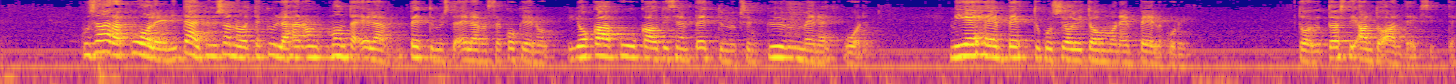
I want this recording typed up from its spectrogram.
kun Saara kuolee, niin täytyy sanoa, että kyllä hän on monta elä, pettymystä elämässä kokenut. Joka kuukautisen pettymyksen kymmenet vuodet. Mieheen petty, kun se oli tommonen pelkuri. Toivottavasti antoi anteeksi sitten.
